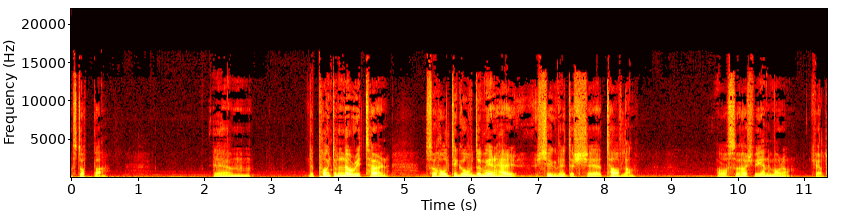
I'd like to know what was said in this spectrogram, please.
stoppa. Um, the point of no return. Så håll till godo med den här 20 minuters tavlan. Och så hörs vi igen imorgon kväll.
